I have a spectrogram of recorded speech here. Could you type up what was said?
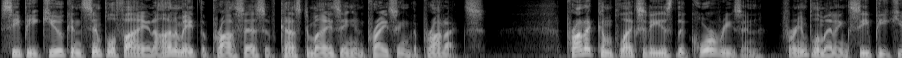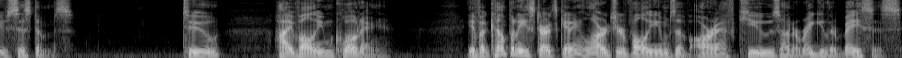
CPQ can simplify and automate the process of customizing and pricing the products. Product complexity is the core reason for implementing CPQ systems. 2. High volume quoting. If a company starts getting larger volumes of RFQs on a regular basis,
